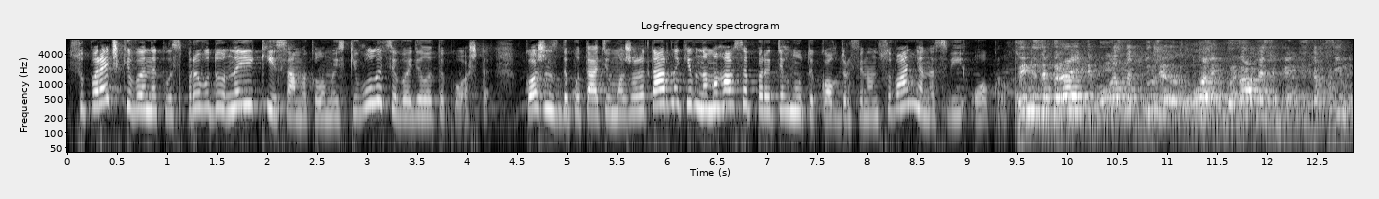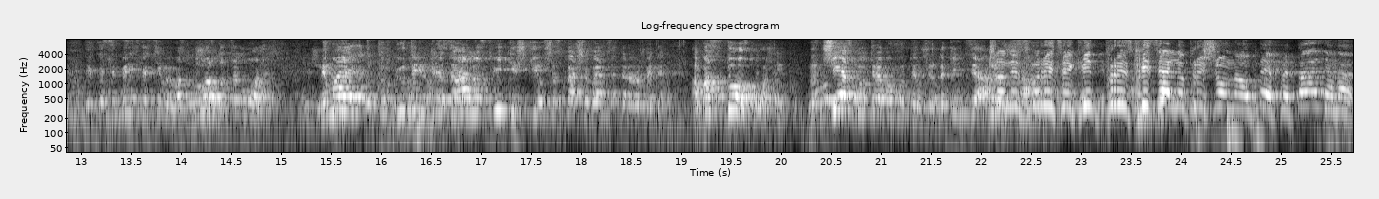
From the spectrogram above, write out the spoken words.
Суперечки виникли з приводу, на які саме Коломийські вулиці виділити кошти. Кожен з депутатів-мажоритарників намагався перетягнути ковдру фінансування на свій округ. Ви не забираєте, бо вас так дуже гложить бульвар на Українській 47 і Косюбинська 7. Вас просто це гложить. Немає комп'ютерів для загальноосвітніх шкіл, що з першої версії треба робити. А вас то гложить. Ну чесно треба бути вже до кінця. Що не свариться, як він при, спеціально прийшов на одне питання, на,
